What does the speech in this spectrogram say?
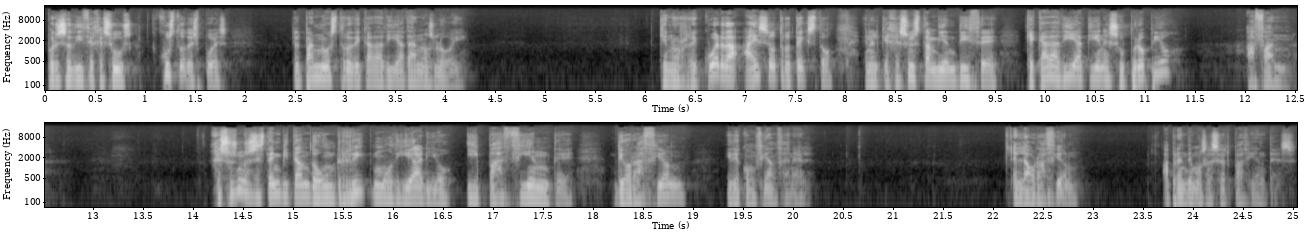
Por eso dice Jesús, justo después, el pan nuestro de cada día, dánoslo hoy que nos recuerda a ese otro texto en el que Jesús también dice que cada día tiene su propio afán. Jesús nos está invitando a un ritmo diario y paciente de oración y de confianza en Él. En la oración aprendemos a ser pacientes,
